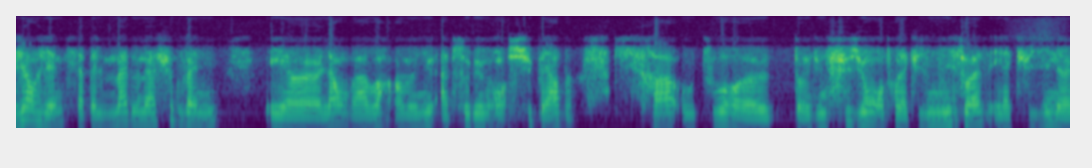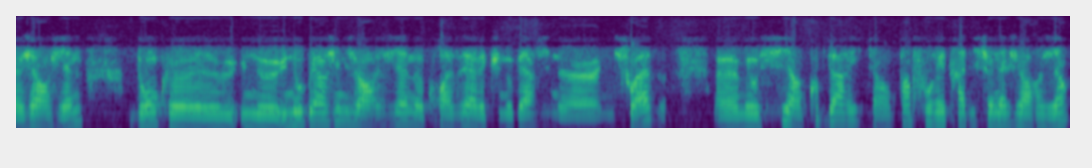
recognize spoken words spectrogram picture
géorgienne qui s'appelle Madonna Choukvani et euh, là, on va avoir un menu absolument superbe qui sera autour euh, d'une fusion entre la cuisine niçoise et la cuisine euh, géorgienne. Donc une, aubergine géorgienne croisée avec une aubergine niçoise, mais aussi un coupe d'ari qui est un pain fourré traditionnel géorgien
